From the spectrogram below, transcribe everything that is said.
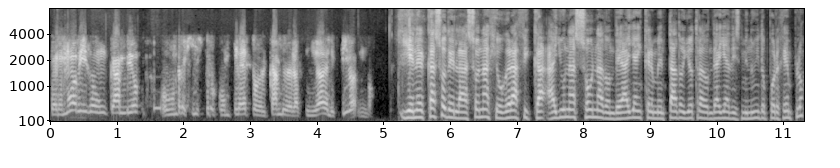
pero no ha habido un cambio o un registro completo del cambio de la actividad delictiva, no. Y en el caso de la zona geográfica, ¿hay una zona donde haya incrementado y otra donde haya disminuido, por ejemplo?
